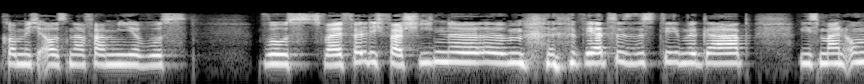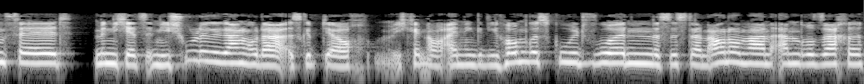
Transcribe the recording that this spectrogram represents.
komme ich aus einer Familie, wo es wo es zwei völlig verschiedene ähm, Wertesysteme gab. Wie ist mein Umfeld? Bin ich jetzt in die Schule gegangen oder es gibt ja auch, ich kenne auch einige, die homeschooled wurden. Das ist dann auch nochmal eine andere Sache.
